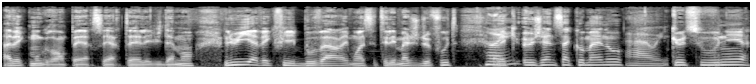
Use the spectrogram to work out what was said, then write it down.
avec mon grand-père, c'est RTL, évidemment. Lui, avec Philippe Bouvard, et moi, c'était les matchs de foot avec Eugène Sacomano. Ah, oui. Que de souvenirs.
